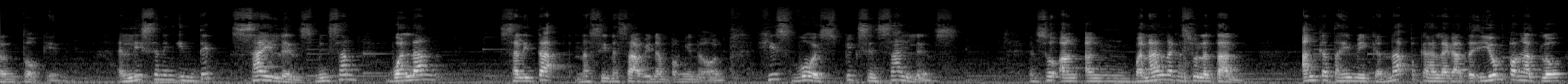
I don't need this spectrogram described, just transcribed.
than talking. And listening in deep silence, minsan walang salita na sinasabi ng Panginoon. His voice speaks in silence. And so ang ang banal na kasulatan, ang katahimikan, napakahalaga. At iyong pangatlo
